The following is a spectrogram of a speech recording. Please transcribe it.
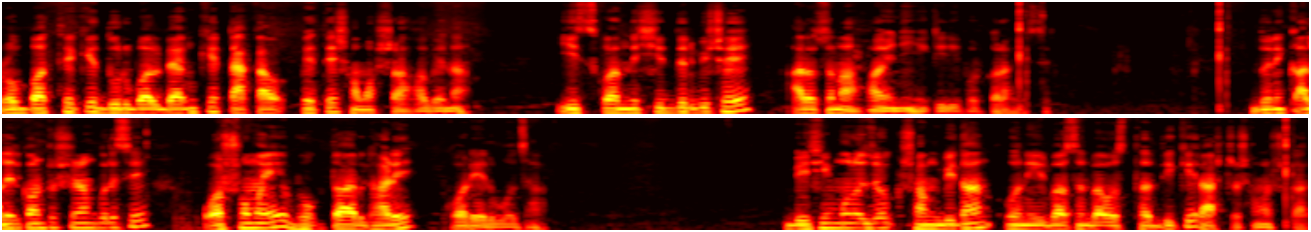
রোববার থেকে দুর্বল ব্যাংকে টাকা পেতে সমস্যা হবে না। ইসকন নিষিদ্ধের বিষয়ে আলোচনা হয়নি, একটি রিপোর্ট করা হয়েছে। দৈনিক কালের কণ্ঠ শিরোনাম করেছে, অসময়ে ভোক্তার ঘাড়ে করের বোঝা। বেশি মনোযোগ সংবিধান ও নির্বাচন ব্যবস্থার দিকে রাষ্ট্র সংস্কার।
